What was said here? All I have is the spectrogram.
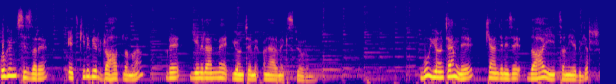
Bugün sizlere etkili bir rahatlama ve yenilenme yöntemi önermek istiyorum. Bu yöntemle kendinizi daha iyi tanıyabilir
